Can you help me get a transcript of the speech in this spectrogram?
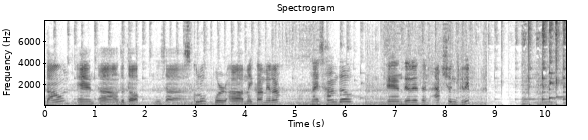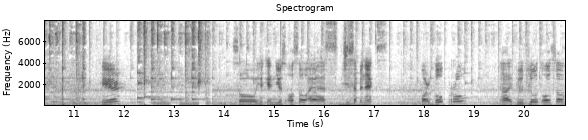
down and uh, on the top. There's a screw for uh, my camera. Nice handle. And there is an action grip. Here. So you can use also as G7X or GoPro. Uh, it will float also.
